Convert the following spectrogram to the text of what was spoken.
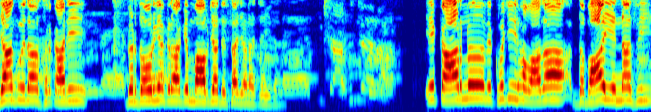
ਜਾਂ ਕੋਈ ਦਾ ਸਰਕਾਰੀ ਗਰਦੌਰੀਆਂ ਕਰਾ ਕੇ ਮੁਆਵਜ਼ਾ ਦਿੱਤਾ ਜਾਣਾ ਚਾਹੀਦਾ। ਇਹ ਕਾਰਨ ਵੇਖੋ ਜੀ, ਹਵਾ ਦਾ ਦਬਾਅ ਹੀ ਇੰਨਾ ਸੀ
